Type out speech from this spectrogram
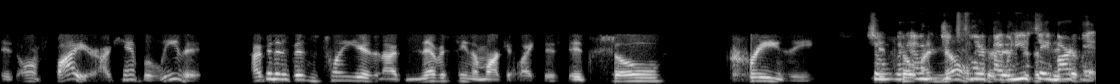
is on fire. I can't believe it. I've been in this business 20 years and I've never seen a market like this. It's so crazy. So, so I want to just clarify when you say market.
